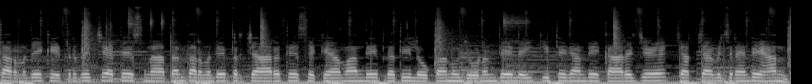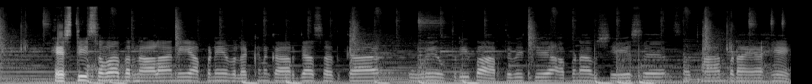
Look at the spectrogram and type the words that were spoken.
ਧਰਮ ਦੇ ਖੇਤਰ ਵਿੱਚ ਅਤੇ ਸਨਾਤਨ ਧਰਮ ਦੇ ਪ੍ਰਚਾਰ ਅਤੇ ਸਿੱਖਿਆਵਾਂ ਦੇ ਪ੍ਰਤੀ ਲੋਕਾਂ ਨੂੰ ਜੋੜਨ ਦੇ ਲਈ ਕੀਤੇ ਜਾਂਦੇ ਕਾਰਜ ਚਰਚਾ ਵਿੱਚ ਰਹਿੰਦੇ ਹਨ। ਇਸ ਦੀ ਸਭਾ ਬਰਨਾਲਾ ਨੇ ਆਪਣੇ ਵਿਲੱਖਣ ਕਾਰਜਾਂ ਸਦਕਾ ਪੂਰੇ ਉੱਤਰੀ ਭਾਰਤ ਵਿੱਚ ਆਪਣਾ ਵਿਸ਼ੇਸ਼ ਸਥਾਨ ਬਣਾਇਆ ਹੈ।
